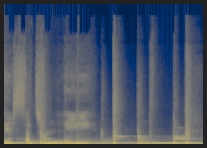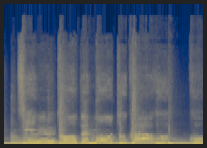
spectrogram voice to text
일사천리. 진도배 모두가 웃고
